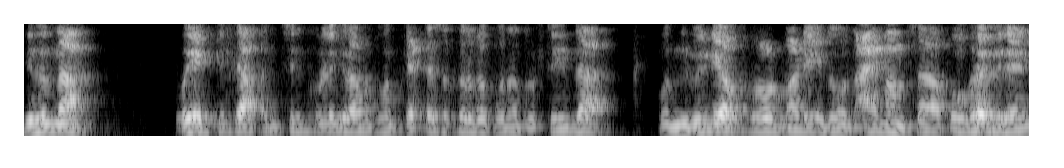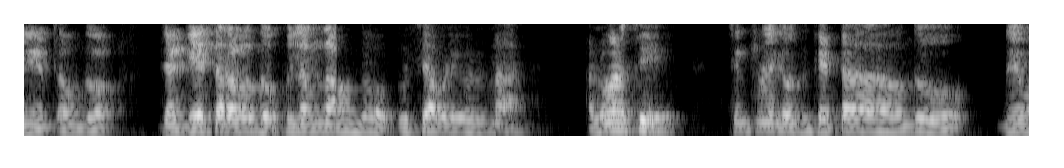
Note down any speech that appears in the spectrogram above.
ಇದನ್ನ ವೈಯಕ್ತಿಕ ಚಿನ್ಕುಳ್ಳಿ ಗ್ರಾಮಕ್ಕೆ ಒಂದು ಕೆಟ್ಟ ಹೆಸರು ಅನ್ನೋ ದೃಷ್ಟಿಯಿಂದ ಒಂದು ವಿಡಿಯೋ ಅಪ್ಲೋಡ್ ಮಾಡಿ, ಇದು ನಾಯಮಾಂಸ, ಭೋಗ ಬಿರಿಯಾನಿ ಅಂತ ಒಂದು ಜಗ್ಗೇಶರ ಒಂದು ಫಿಲಂನ ಒಂದು ದೃಶ್ಯಾವಳಿಗಳನ್ನ ಅಳವಡಿಸಿ ಚಿಂಚುಳಿಗೆ ಒಂದು ಕೆಟ್ಟ ಒಂದು ನೇಮ,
